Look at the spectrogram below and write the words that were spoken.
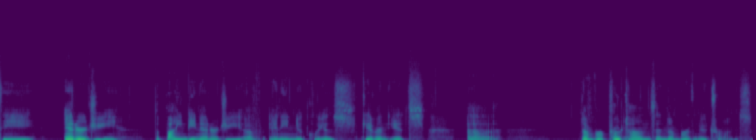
the energy, the binding energy of any nucleus, given its uh, number of protons and number of neutrons.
